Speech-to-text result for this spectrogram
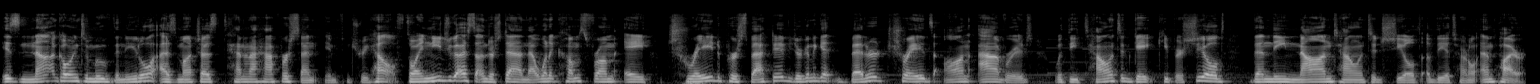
is not going to move the needle as much as 10 and a half percent infantry health. So I need you guys to understand that when it comes from a trade perspective you're going to get better trades on average with the talented gatekeeper shield than the non-talented shield of the eternal empire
